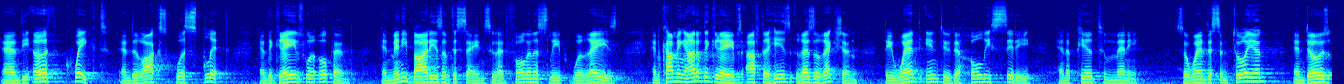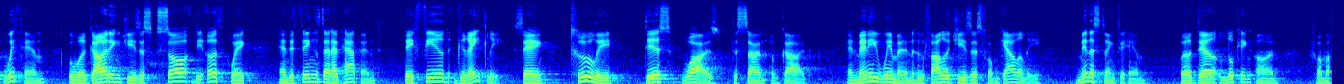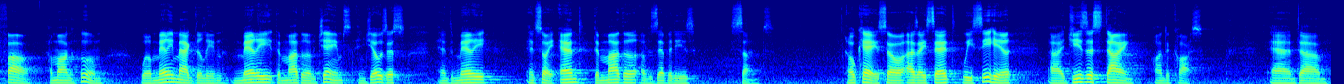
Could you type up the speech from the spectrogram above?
and the earth quaked, and the rocks were split, and the graves were opened, and many bodies of the saints who had fallen asleep were raised. And coming out of the graves after his resurrection, they went into the holy city and appeared to many. So when the centurion and those with him who were guarding Jesus saw the earthquake, and the things that had happened, they feared greatly, saying, Truly, this was the Son of God. And many women who followed Jesus from Galilee, ministering to him, were there looking on from afar, among whom were Mary Magdalene, Mary the mother of James and Joseph, and Mary, and sorry, and the mother of Zebedee's sons. Okay, so as I said, we see here uh, Jesus dying on the cross. And um,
